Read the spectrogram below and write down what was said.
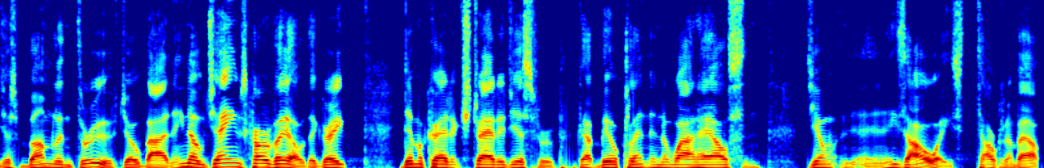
just bumbling through. If Joe Biden, you know, James Carville, the great Democratic strategist for got Bill Clinton in the White House, and Jim, and he's always talking about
